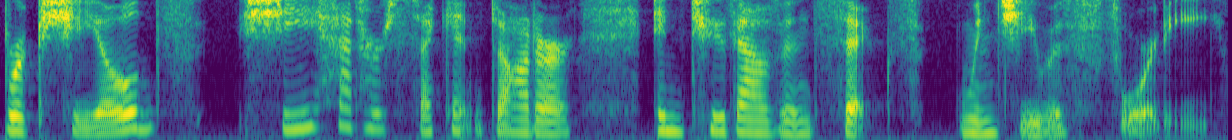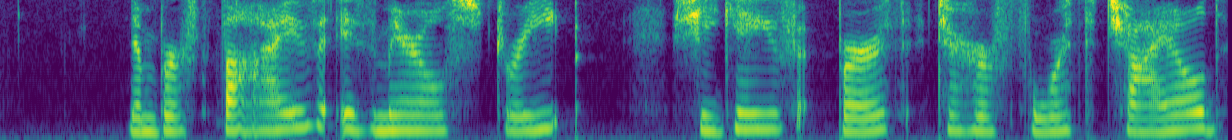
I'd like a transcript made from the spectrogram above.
Brooke Shields, she had her second daughter in 2006 when she was 40. Number five is Meryl Streep. She gave birth to her fourth child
